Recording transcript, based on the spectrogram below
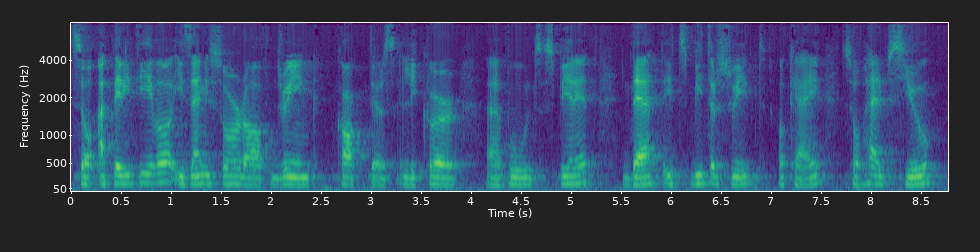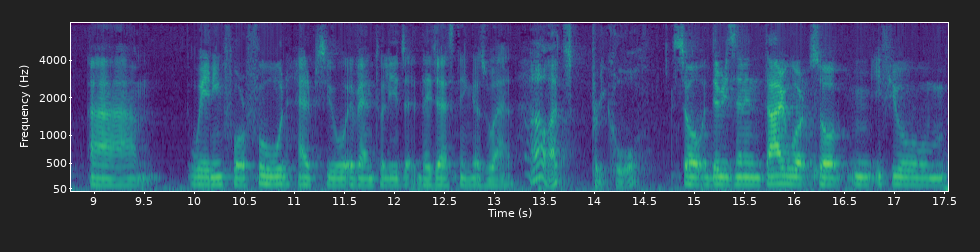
so aperitivo is any sort of drink, cocktails, liqueur, uh, booze, spirit that it's bittersweet. Okay, so helps you um, waiting for food, helps you eventually di- digesting as well. Oh, that's pretty cool. So there is an entire world. So mm, if you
